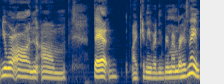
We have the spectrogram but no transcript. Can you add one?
you were on um that I can't even remember his name.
